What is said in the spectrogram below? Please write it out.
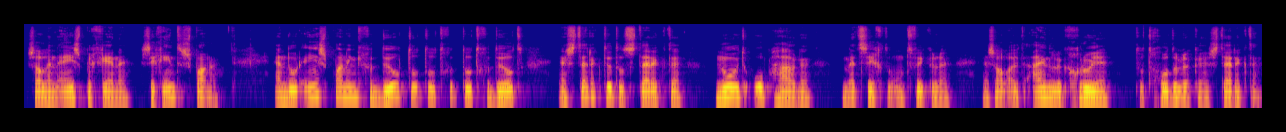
zal ineens beginnen zich in te spannen. En door inspanning geduld tot, tot, geduld en sterkte tot sterkte nooit ophouden met zich te ontwikkelen en zal uiteindelijk groeien tot goddelijke sterkte.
